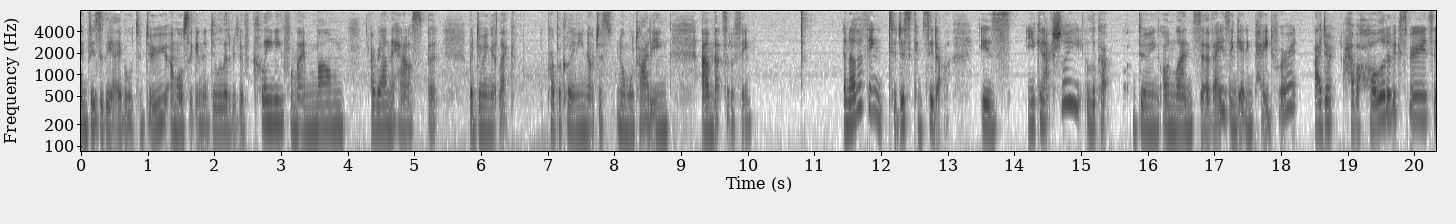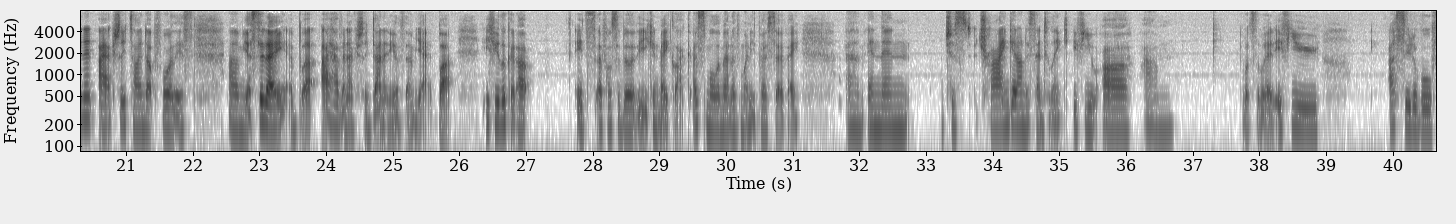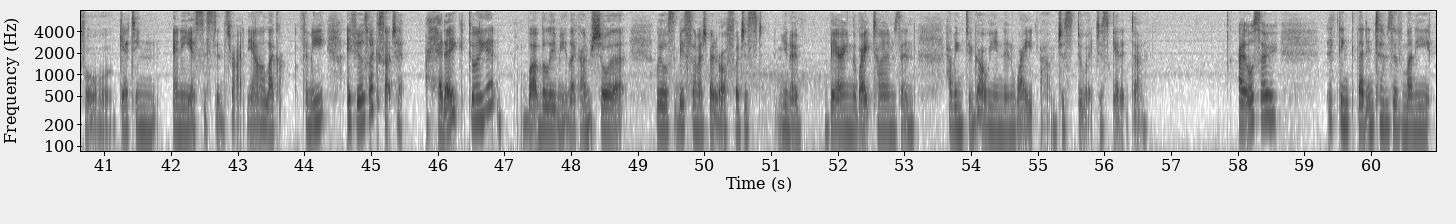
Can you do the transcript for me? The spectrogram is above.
am physically able to do. I'm also going to do a little bit of cleaning for my mum around the house, but but doing it like proper cleaning, not just normal tidying, um, that sort of thing. Another thing to just consider is you can actually look up doing online surveys and getting paid for it. I don't have a whole lot of experience in it. I actually signed up for this um, yesterday, but I haven't actually done any of them yet. But if you look it up, it's a possibility you can make like a small amount of money per survey. Um, and then just try and get onto Centrelink if you are, um, what's the word, if you are suitable for getting any assistance right now. Like for me, it feels like such a, a headache doing it, but believe me, like I'm sure that we'll be so much better off for just, you know, bearing the wait times and having to go in and wait. Um, just do it, just get it done. I also think that in terms of money,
